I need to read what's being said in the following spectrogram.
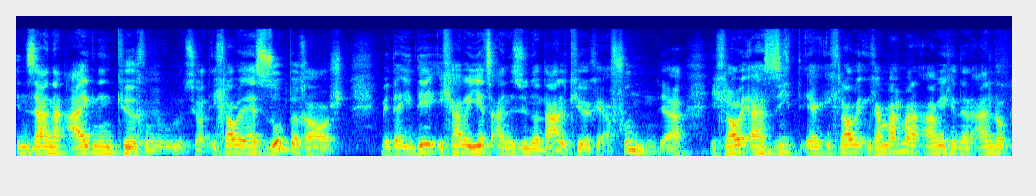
in seiner eigenen Kirchenrevolution. Ich glaube, er ist so berauscht mit der Idee, ich habe jetzt eine Synodalkirche erfunden. Ja? Ich glaube, er sieht, er, ich glaube, ich, manchmal habe ich den Eindruck,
